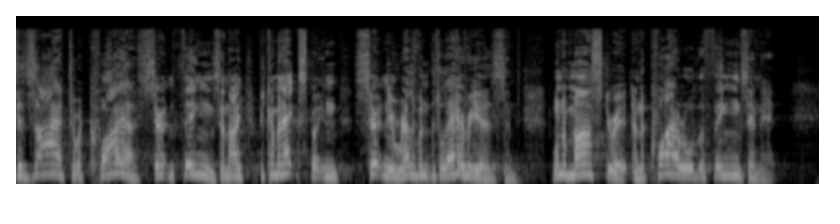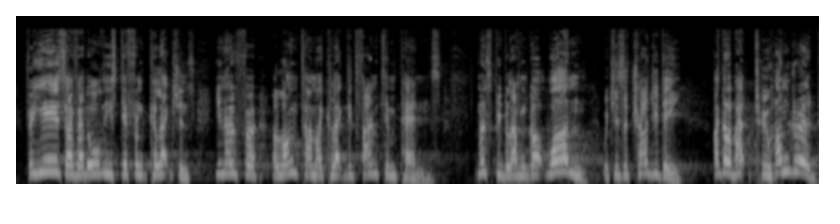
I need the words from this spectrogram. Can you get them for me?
desire to acquire certain things, and I become an expert in certain irrelevant little areas and want to master it and acquire all the things in it. For years, I've had all these different collections. You know, for a long time, I collected fountain pens. Most people haven't got one, which is a tragedy. I got about 200.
